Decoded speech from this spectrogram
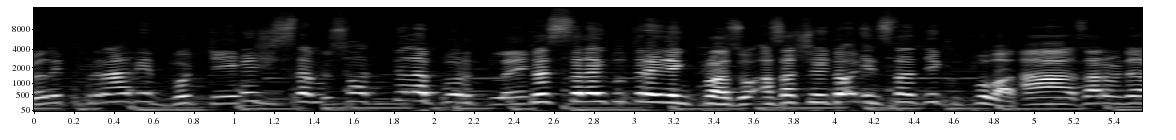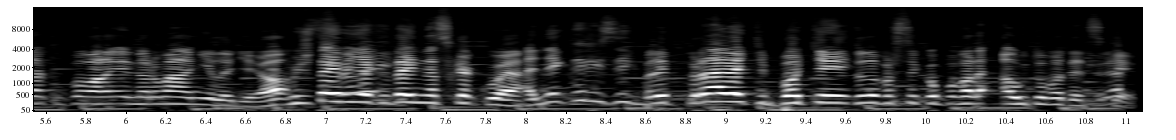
byli právě boti, že se tam doslova teleportli přes celou tu trading plazu a začali to instantně kupovat. A zároveň to kupovali i normální lidi, jo. Můžete tady vidět, jak to tady naskakuje. A někteří z nich byli právě ti boti, to, to prostě kupovali automaticky,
